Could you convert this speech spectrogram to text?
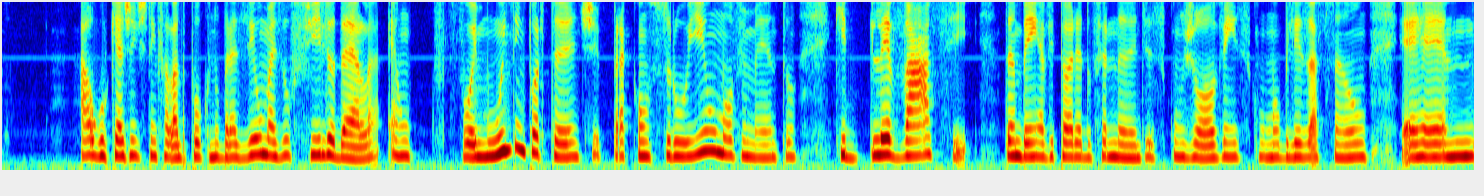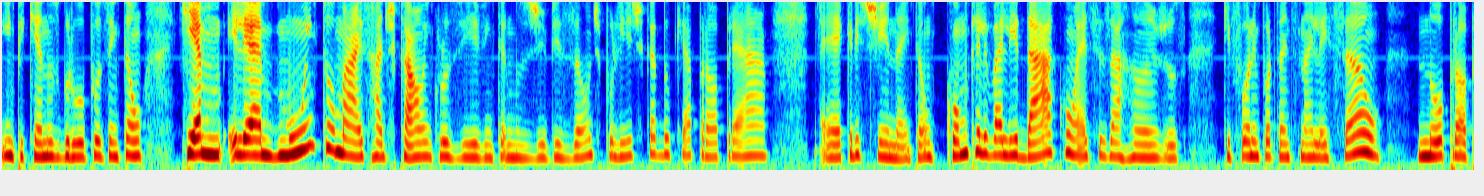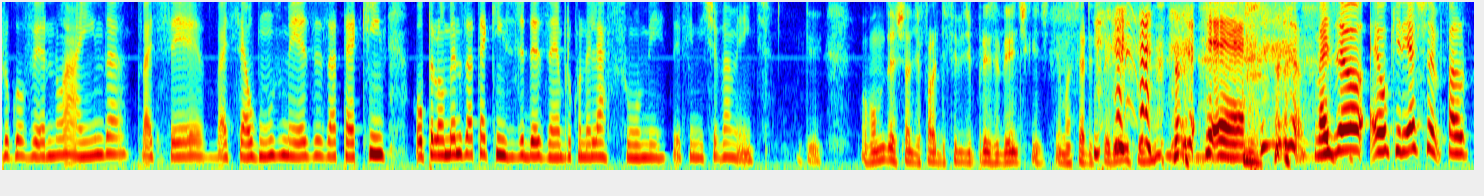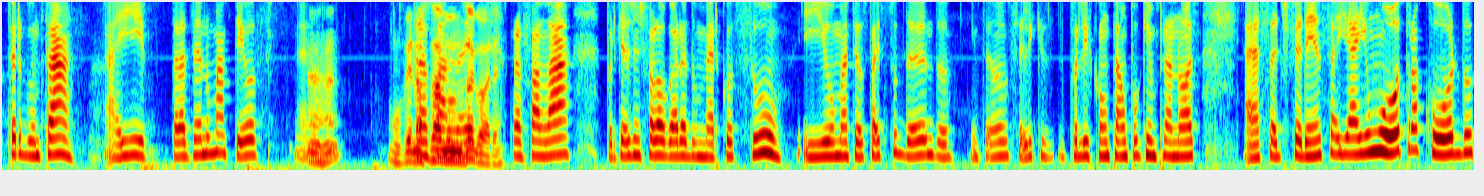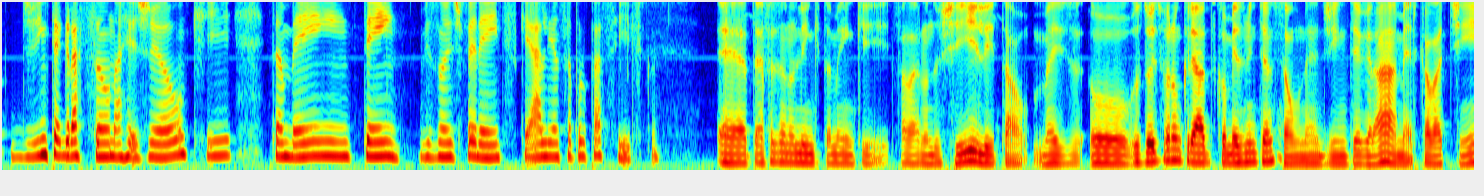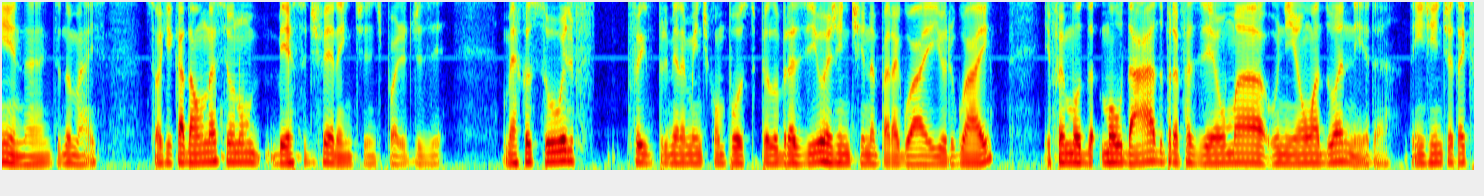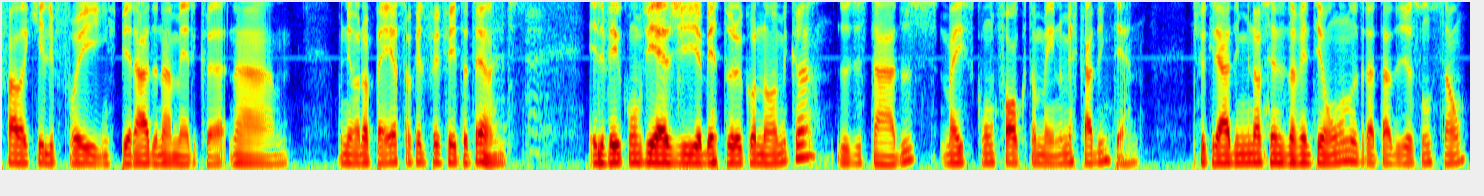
algo que a gente tem falado pouco no Brasil, mas o filho dela é um, foi muito importante para construir um movimento que levasse também a vitória do Fernandes com jovens, com mobilização é, em pequenos grupos. Então, que é, ele é muito mais radical, inclusive, em termos de visão de política, do que a própria é, Cristina. Então, como que ele vai lidar com esses arranjos que foram importantes na eleição? No próprio governo ainda vai ser vai ser alguns meses até 15, ou pelo menos até 15 de dezembro quando ele assume definitivamente. Bom, vamos deixar de falar de filho de presidente, que a gente tem uma certa experiência. Né? é, mas eu, eu queria perguntar, aí, trazendo o Matheus. Né? Uhum. Vamos ver nossos falar, alunos agora. Para falar, porque a gente falou agora do Mercosul e o Matheus está estudando. Então, se ele quiser por ele contar um pouquinho para nós essa diferença e aí um outro acordo de integração na região que também tem visões diferentes, que é a Aliança para o Pacífico. É, até fazendo um link também que falaram do Chile e tal, mas o, os dois foram criados com a mesma intenção, né, de integrar a América Latina e tudo mais. Só que cada um nasceu num berço diferente, a gente pode dizer. O Mercosul ele foi primeiramente composto pelo Brasil, Argentina, Paraguai e Uruguai e foi moldado para fazer uma união aduaneira. Tem gente até que fala que ele foi inspirado na América, na União Europeia, só que ele foi feito até antes. Ele veio com viés de abertura econômica dos estados, mas com foco também no mercado interno. Ele foi criado em 1991 no Tratado de Assunção.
